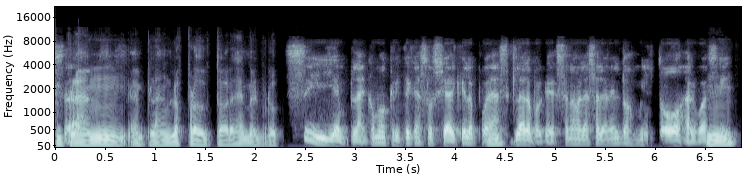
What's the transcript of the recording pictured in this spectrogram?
En exacto, sí, plan, sí. en plan los productores de Mel Brooks. Sí, en plan como crítica social que lo hacer, claro, porque esa novela salió en el 2002, algo mm, así,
